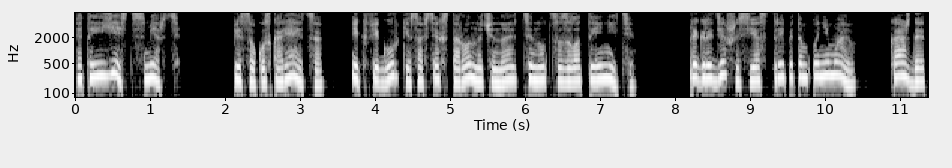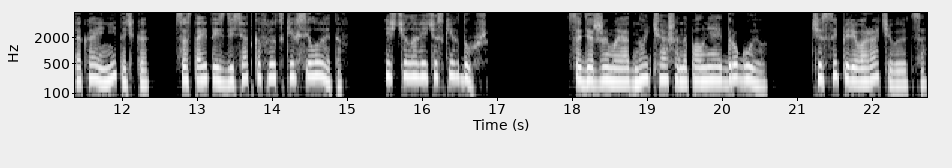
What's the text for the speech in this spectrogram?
это и есть смерть. Песок ускоряется, и к фигурке со всех сторон начинают тянуться золотые нити. Приглядевшись, я с трепетом понимаю, каждая такая ниточка состоит из десятков людских силуэтов, из человеческих душ. Содержимое одной чаши наполняет другую. Часы переворачиваются,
